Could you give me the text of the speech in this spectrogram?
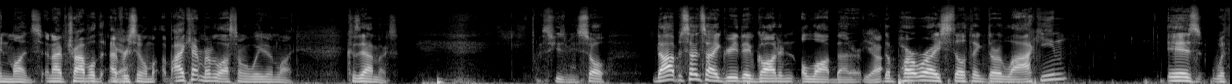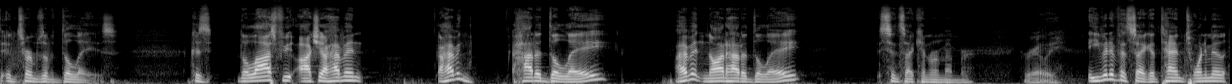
in months, and I've traveled every Yeah. single. I can't remember the last time I waited in line because Amex. Excuse me. So that sense, I agree they've gotten a lot better. Yeah. The part where I still think they're lacking is with in terms of delays, because the last few actually I haven't I haven't had a delay. I haven't not had a delay since I can remember. really. Even if it's like a 10, 20 minute,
